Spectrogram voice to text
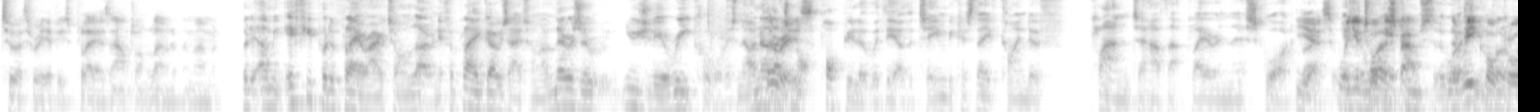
two or three of his players out on loan at the moment. But I mean, if you put a player out on loan, if a player goes out on loan, there is a usually a recall, isn't there? I know There that's is. not popular with the other team because they've kind of planned to have that player in their squad. But Yes, well, you're talking about the, the, worst, can recall put a player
